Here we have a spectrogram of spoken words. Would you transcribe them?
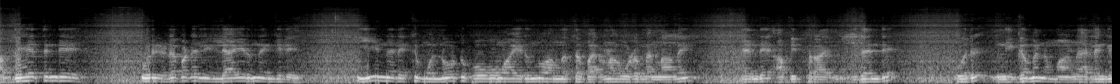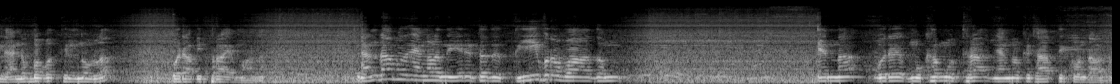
അദ്ദേഹത്തിന്റെ ഒരു ഇടപെടൽ ഇല്ലായിരുന്നെങ്കിൽ ഈ നിലയ്ക്ക് മുന്നോട്ട് പോകുമായിരുന്നു അന്നത്തെ ഭരണകൂടം എന്നാണ് എന്റെ അഭിപ്രായം. ഇതെന്റെ ഒരു നിഗമനമാണ് അല്ലെങ്കിൽ അനുഭവത്തിൽ നിന്നുള്ള ഒരു അഭിപ്രായമാണ്. രണ്ടാമത് ഞങ്ങൾ നേരിട്ടത് തീവ്രവാദം എന്ന ഒരു മുഖമുദ്ര ഞങ്ങൾക്ക് ചാർത്തിക്കൊണ്ടാണ്.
